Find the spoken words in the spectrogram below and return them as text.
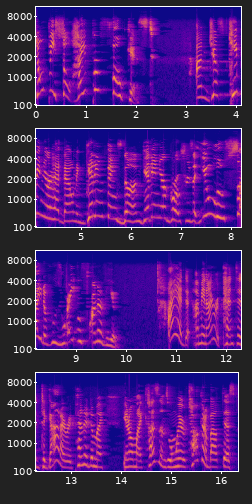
Don't be so hyper focused on just keeping your head down and getting things done, getting your groceries, that you lose sight of who's right in front of you. I had to, I mean, I repented to God. I repented to my, you know, my cousins when we were talking about this.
